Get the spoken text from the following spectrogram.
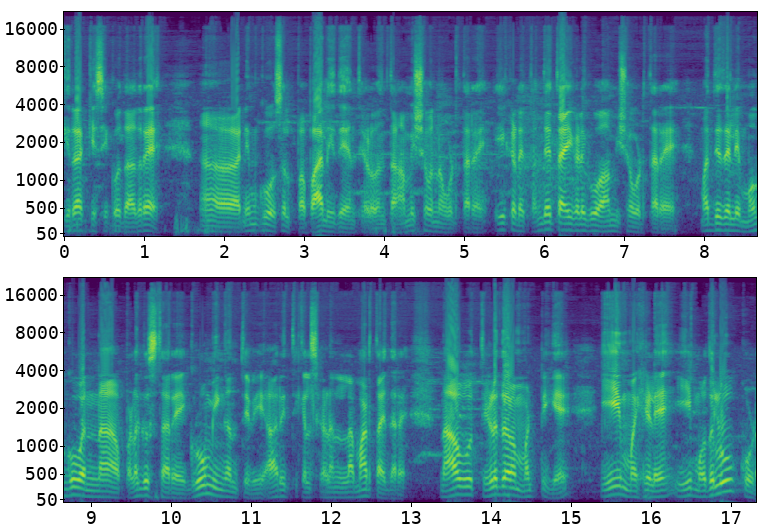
ಗಿರಾಕಿ ಸಿಗೋದಾದರೆ ನಿಮಗೂ ಸ್ವಲ್ಪ ಪಾಲಿದೆ ಅಂತ ಹೇಳುವಂಥ ಆಮಿಷವನ್ನು ಒಡ್ತಾರೆ. ಈ ಕಡೆ ತಂದೆ ತಾಯಿಗಳಿಗೂ ಆಮಿಷ ಒಡ್ತಾರೆ. ಮಧ್ಯದಲ್ಲಿ ಮಗುವನ್ನು ಪಳಗಿಸ್ತಾರೆ. ಗ್ರೂಮಿಂಗ್ ಅಂತೀವಿ, ಆ ರೀತಿ ಕೆಲಸಗಳನ್ನೆಲ್ಲ ಮಾಡ್ತಾ ಇದ್ದಾರೆ. ನಾವು ತಿಳಿದ ಮಟ್ಟಿಗೆ ಈ ಮಹಿಳೆ, ಈ ಮೊದಲೂ ಕೂಡ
